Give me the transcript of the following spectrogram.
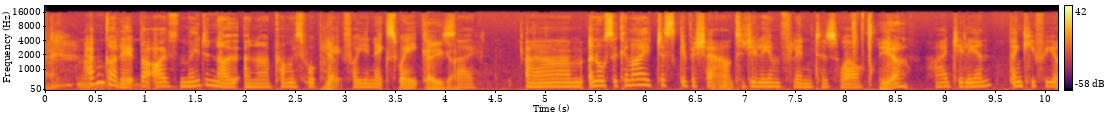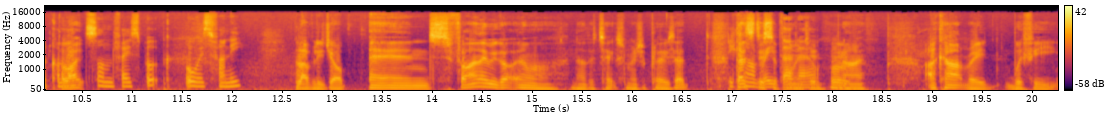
Haven't got it, but I've made a note and I promise we'll play Yeah. it for you next week. There you go. So, um, and also, can I just give a shout out to Gillian Flint as well? Yeah. Hi, Gillian. Thank you for your Hello. comments on Facebook. Always funny. Lovely job. And finally, we got oh, another text from Richard Please. That, You that's can't that disappointing. No, I can't read Wi-Fi.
